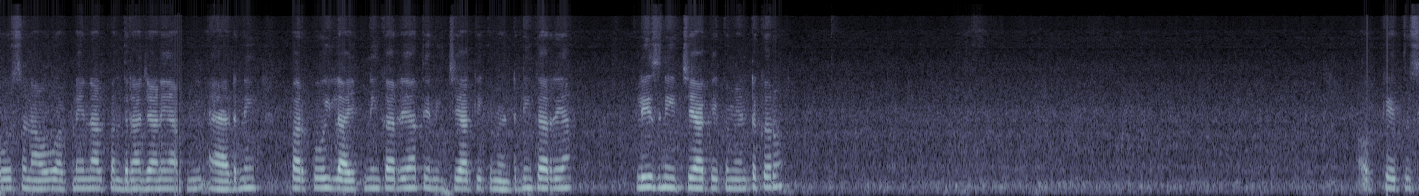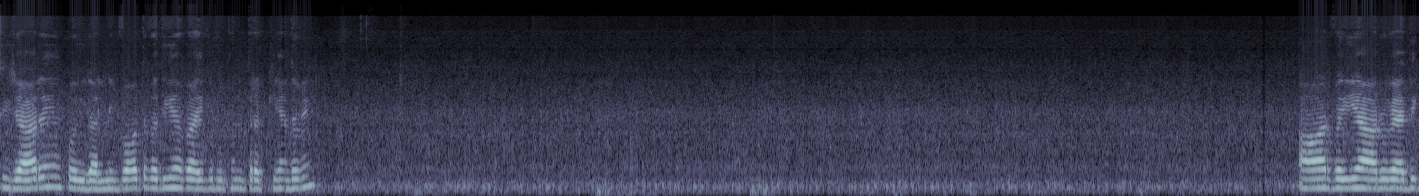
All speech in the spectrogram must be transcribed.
ਹੋਰ ਸੁਣਾਓ, ਆਪਣੇ ਨਾਲ 15 ਜਾਣੇ ਐਡ ਨੇ, ਪਰ ਕੋਈ ਲਾਈਕ ਨਹੀਂ ਕਰ ਰਿਹਾ ਤੇ ਨੀਚੇ ਆ ਕੇ ਕਮੈਂਟ ਨਹੀਂ ਕਰ ਰਿਹਾ। ਪਲੀਜ਼ ਨੀਚੇ ਆ ਕੇ ਕਮੈਂਟ ਕਰੋ। ਓਕੇ ਤੁਸੀਂ ਜਾ ਰਹੇ ਹੋ, ਕੋਈ ਗੱਲ ਨਹੀਂ, ਬਹੁਤ ਵਧੀਆ, ਵਾਹਿਗੁਰੂ ਤੁਹਾਨੂੰ ਤਰੱਕੀਆਂ ਦੇਵੇ। ਔਰ ਭਈਆ ਆਯੁਰਵੈਦਿਕ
